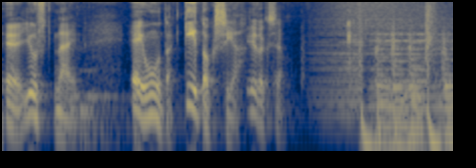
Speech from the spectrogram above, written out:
Just näin. Ei muuta, kiitoksia. Kiitoksia. thank you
